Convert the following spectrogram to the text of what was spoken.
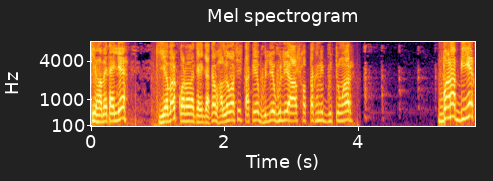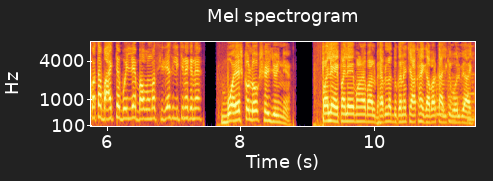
কি হবে তাইলে কি আবার করা যায় যাকে ভালোবাসিস তাকে ভুলিয়ে ভুলিয়ে আর সপ্তাহখানিক ঘুরতে মার। বড়, বিয়ের কথা বাইতে বললে বাবা মা সিরিয়াস লিখি না। কেন বয়স্ক লোক সেই জন্য। পালে পালে, মারা বাল, ভ্যাবলা দোকানে চা খাই আবার কালকে বলবি আয়।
